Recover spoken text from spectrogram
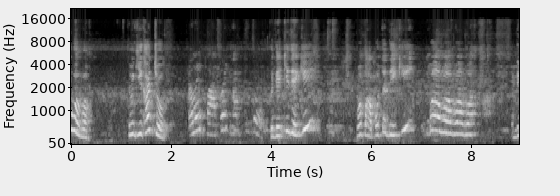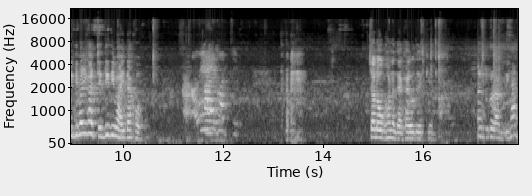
ও বাবা তুমি কি খাচ্ছ? দেখি দেখি। ও পাপড়টা দেখি। বাহ বাহ বাহ দিদিভাই খাচ্ছে দিদিভাই দেখো। চলো ওখানে দেখায় ওদেরকে। রাখবি হ্যাঁ?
